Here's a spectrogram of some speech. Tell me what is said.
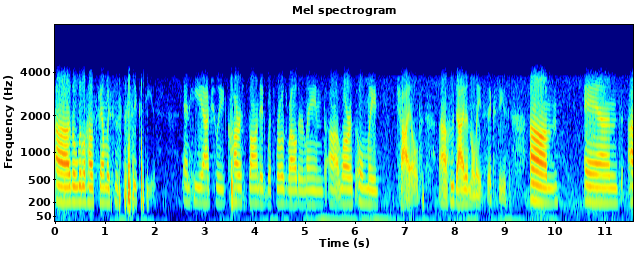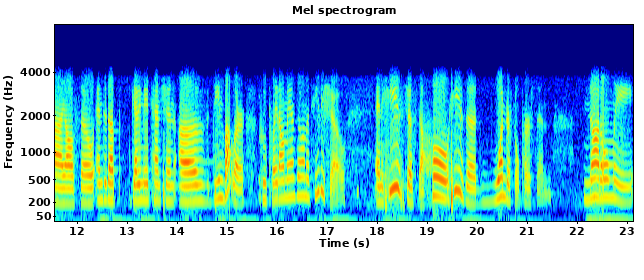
uh, the Little House family since the 60s, and he actually corresponded with Rose Wilder Lane, uh, Laura's only child, uh, who died in the late 60s. Um, and I also ended up getting the attention of Dean Butler, who played Almanzo on the TV show and he's just a whole he's a wonderful person not only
